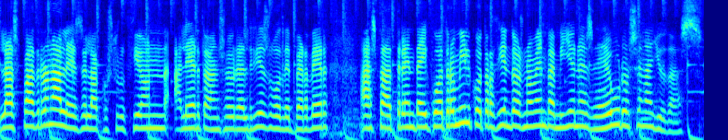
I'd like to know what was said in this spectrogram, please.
Las patronales de la construcción alertan sobre el riesgo de perder hasta 34.490 millones de euros en ayudas.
